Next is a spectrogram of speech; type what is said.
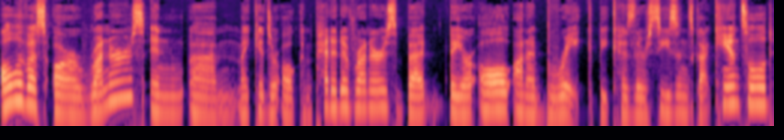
all of us are runners, and um, my kids are all competitive runners, but they are all on a break because their seasons got canceled.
